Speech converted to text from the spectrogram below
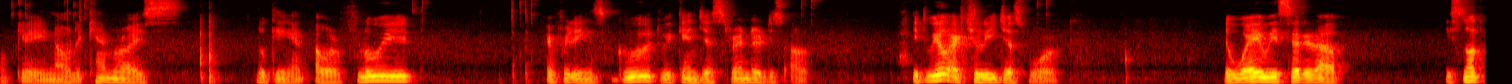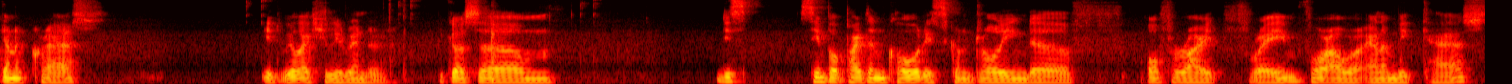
Okay now the camera is looking at our fluid. Everything is good. We can just render this out. It will actually just work. The way we set it up it's not gonna crash. It will actually render because um, this simple Python code is controlling the override frame for our Alembic cache.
